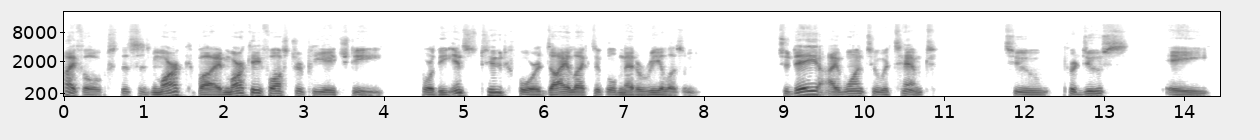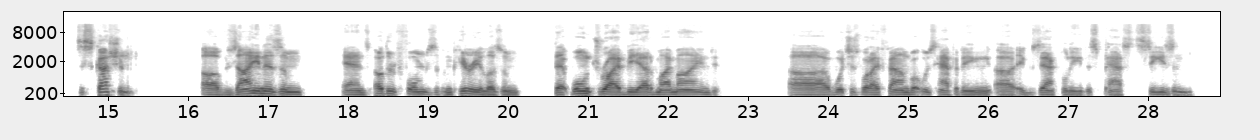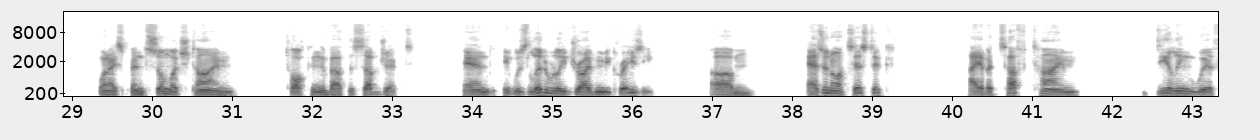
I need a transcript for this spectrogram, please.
Hi, folks. This is Mark by Mark A. Foster, PhD, for the Institute for Dialectical Metarealism. Today, I want to attempt to produce a discussion of Zionism and other forms of imperialism that won't drive me out of my mind, uh, which is what I found what was happening uh, exactly this past season when I spent so much time talking about the subject. And it was literally driving me crazy. Um, as an autistic, I have a tough time dealing with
